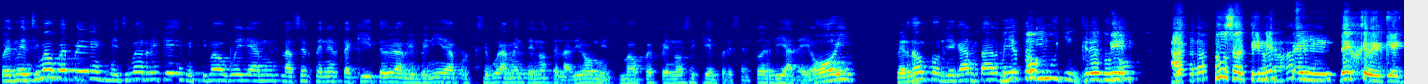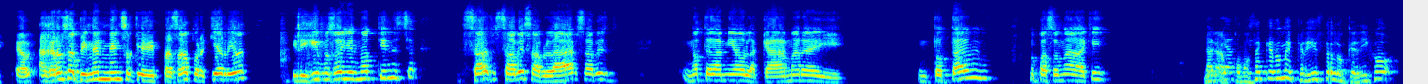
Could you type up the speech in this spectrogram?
pues mi estimado Pepe, mi estimado Enrique, mi estimado William, un placer tenerte aquí, te doy la bienvenida porque seguramente no te la dio mi estimado Pepe, no sé quién presentó el día de hoy. Perdón por llegar tarde. Yo vi muy incrédulo. agarramos al primer pendejo que, agarramos al primer menso que pasaba por aquí arriba y le dijimos, oye, no tienes, sabes hablar, sabes, no te da miedo la cámara y en total no pasó nada aquí. Mira, como sé que no me creíste lo que dijo,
